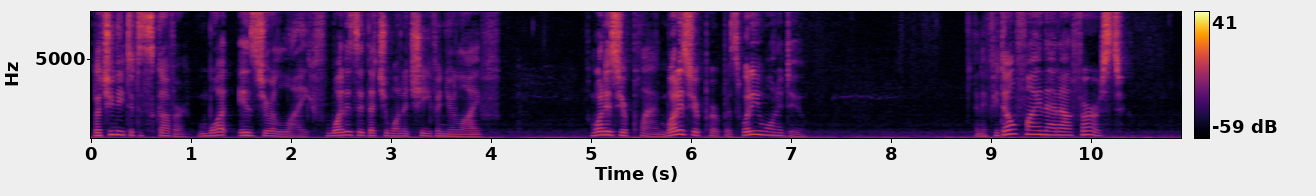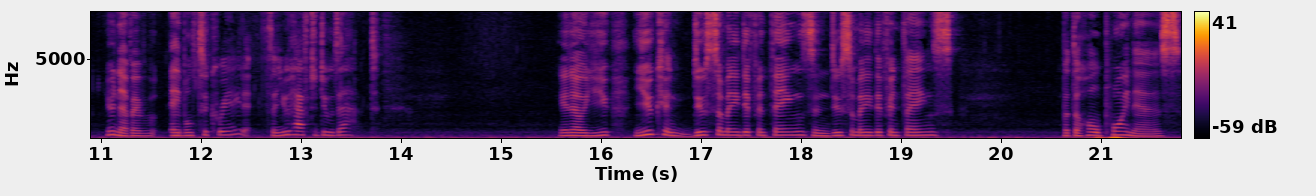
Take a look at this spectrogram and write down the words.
But you need to discover what is your life? What is it that you want to achieve in your life? What is your plan? What is your purpose? What do you want to do? And if you don't find that out first, you're never able to create it. So you have to do that. You know, you you can do so many different things and do so many different things, but the whole point is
